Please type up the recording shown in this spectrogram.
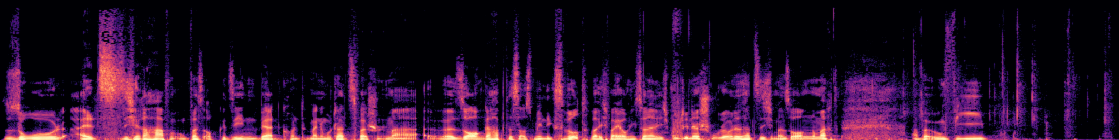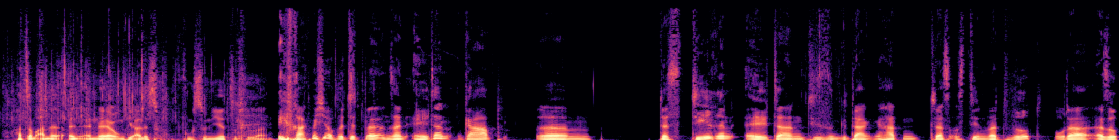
so als sicherer Hafen irgendwas auch gesehen werden konnte. Meine Mutter hat zwar schon immer äh, Sorgen gehabt, dass aus mir nichts wird, weil ich war ja auch nicht sonderlich gut in der Schule und das hat sich immer Sorgen gemacht. Aber irgendwie hat es am Ende Ende ja irgendwie alles funktioniert sozusagen. Ich frage mich, ob es das bei unseren Eltern gab, ähm, dass deren Eltern diesen Gedanken hatten, dass aus denen was wird oder also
